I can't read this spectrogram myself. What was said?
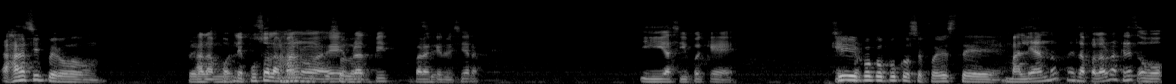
Ajá, sí, pero... pero A la- le puso la Ajá, mano a eh, Brad Pitt para sí. que lo hiciera. Y así fue que... Sí, poco a poco se fue este... ¿Maleando es la palabra, crees? O,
